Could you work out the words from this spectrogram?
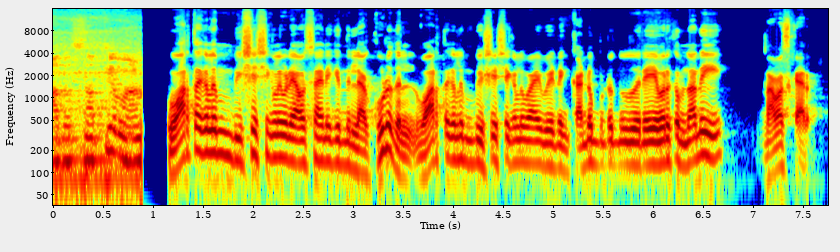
അത് സത്യമാണ്. വാർത്തകളും വിശേഷങ്ങളും ഇവിടെ അവസാനിക്കുന്നില്ല. കൂടുതൽ വാർത്തകളും വിശേഷങ്ങളുമായി വീണ്ടും കണ്ടുമുട്ടുന്നതുവരെ ഏവർക്കും നന്ദി. നമസ്കാരം.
